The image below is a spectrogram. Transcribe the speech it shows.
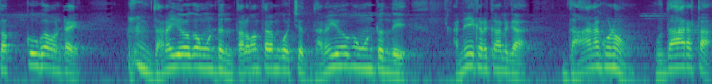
తక్కువగా ఉంటాయి. ధనయోగం ఉంటుంది. తలవంతరంగా వచ్చే ధనయోగం ఉంటుంది. అనేక రకాలుగా దానగుణం ఉదారత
